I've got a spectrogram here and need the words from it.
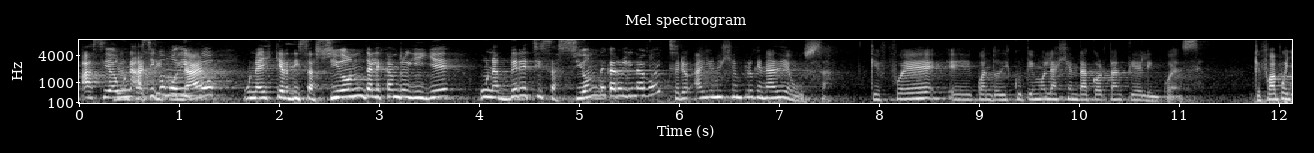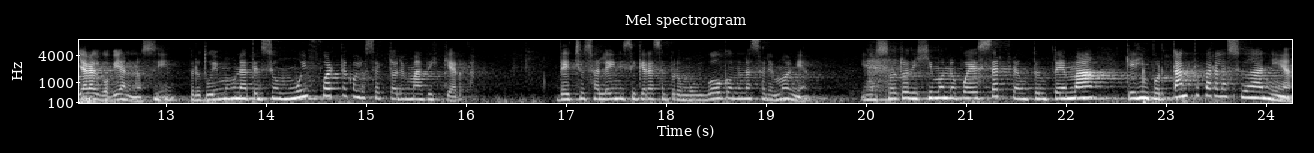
hacia una, así como dijo, una izquierdización de Alejandro Guillé, una derechización de Carolina Goich. Pero hay un ejemplo que nadie usa, que fue eh, cuando discutimos la agenda corta antidelincuencia, que fue apoyar al gobierno, sí, pero tuvimos una tensión muy fuerte con los sectores más de izquierda. De hecho, esa ley ni siquiera se promulgó con una ceremonia. Y nosotros dijimos no puede ser frente a un tema que es importante para la ciudadanía.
